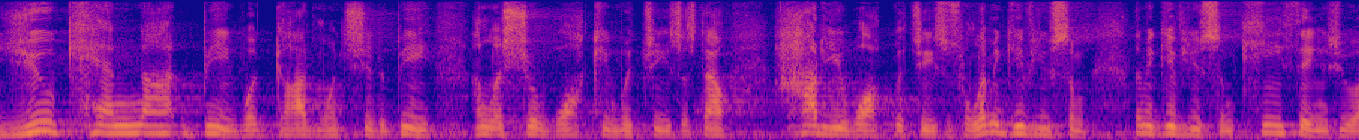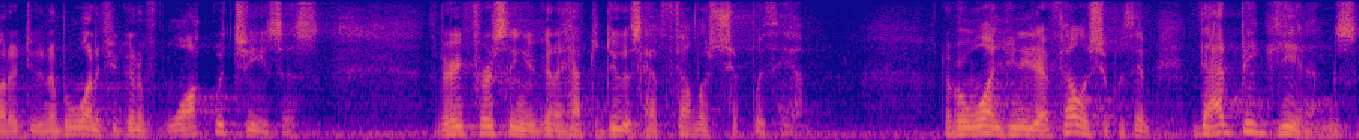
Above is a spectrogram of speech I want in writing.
You cannot be what God wants you to be unless you're walking with Jesus. Now, how do you walk with Jesus? Well, let me give you some, let me give you some key things you ought to do. Number one, if you're going to walk with Jesus, the very first thing you're going to have to do is have fellowship with Him. Number one, you need to have fellowship with Him. That begins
